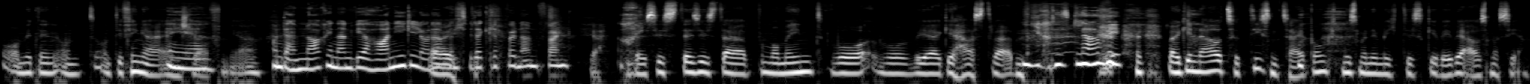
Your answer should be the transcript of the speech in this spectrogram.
und, mit den, und, und die Finger einschlafen. Ja. Und im Nachhinein wie ein Haarnigel, oder? Ja, Wenn es wieder kribbeln anfängt. Ja. Das, ist, das ist der Moment, wo, wo wir gehasst werden. Ja, das glaube ich. Weil genau zu diesem Zeitpunkt müssen wir nämlich das Gewebe ausmassieren.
